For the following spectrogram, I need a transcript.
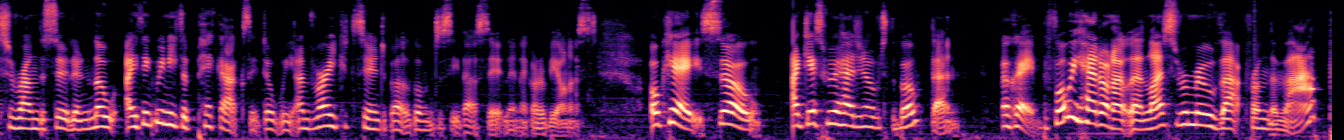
surround the surtling. No, I think we need to pickaxe it, don't we? I'm very concerned about going to see that surtling, I gotta be honest. Okay, so I guess we're heading over to the boat then. Okay, before we head on out then, let's remove that from the map.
